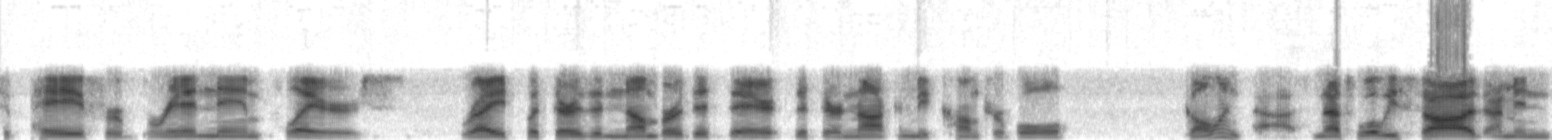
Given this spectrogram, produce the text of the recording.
to pay for brand name players, right? But there's a number that they're that they're not going to be comfortable going past. And that's what we saw, I mean,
